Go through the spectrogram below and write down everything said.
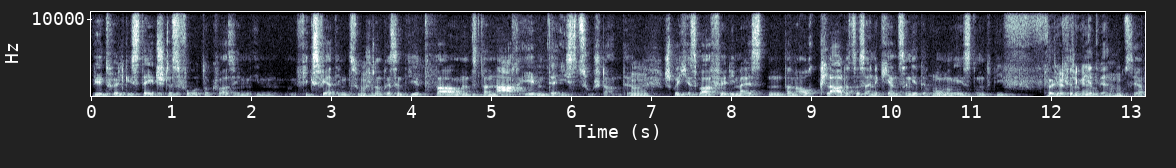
virtuell gestagedes Foto quasi im, im, im fixfertigen Zustand mhm. präsentiert war und danach eben der Ist-Zustand. Ja. Mhm. Sprich, es war für die meisten dann auch klar, dass das eine kernsanierte mhm. Wohnung ist und die völlig renoviert werden mhm. muss. Ja.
